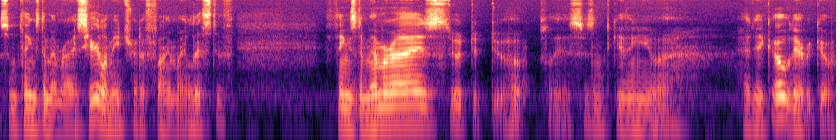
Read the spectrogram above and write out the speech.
some things to memorize here. Let me try to find my list of things to memorize. Hopefully this isn't giving you a headache. Oh, there we go.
